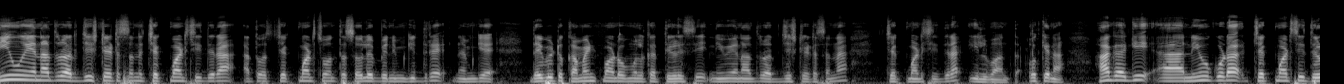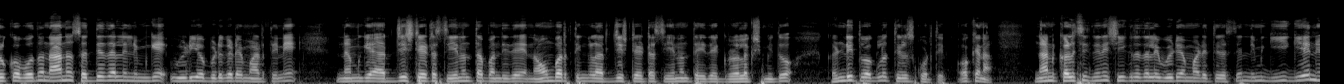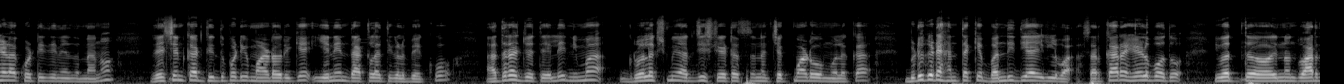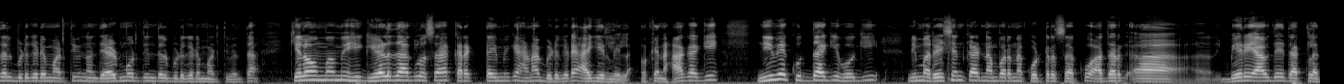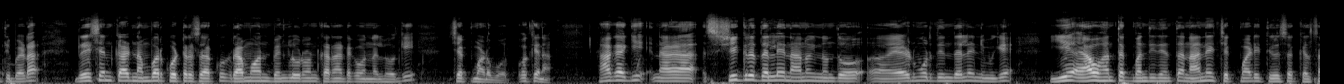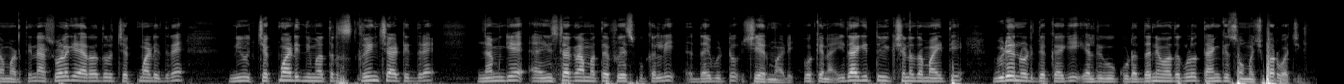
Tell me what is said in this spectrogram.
ನೀವು ಏನಾದರೂ ಅರ್ಜಿ ಸ್ಟೇಟಸನ್ನು ಚೆಕ್ ಮಾಡಿಸಿದ್ದೀರಾ ಅಥವಾ ಚೆಕ್ ಮಾಡಿಸುವಂಥ ಸೌಲಭ್ಯ ನಿಮಗಿದ್ದರೆ ನಮಗೆ ದಯವಿಟ್ಟು ಕಮೆಂಟ್ ಮಾಡುವ ಮೂಲಕ ತಿಳಿಸಿ ನೀವೇನಾದರೂ ಅರ್ಜಿ ಸ್ಟೇಟಸನ್ನು ಚೆಕ್ ಮಾಡಿಸಿದ್ದೀರಾ ಇಲ್ವಾ ಅಂತ, ಓಕೆನಾ? ಹಾಗಾಗಿ ನೀವು ಕೂಡ ಚೆಕ್ ಮಾಡಿಸಿ ತಿಳ್ಕೊಬೋದು. ನಾನು ಸದ್ಯದಲ್ಲೇ ನಿಮಗೆ ವಿಡಿಯೋ ಬಿಡುಗಡೆ ಮಾಡ್ತೀನಿ. ನಮಗೆ ಅರ್ಜಿ ಸ್ಟೇಟಸ್ ಏನಂತ ಬಂದಿದೆ, ನವಂಬರ್ ತಿಂಗಳ ಅರ್ಜಿ ಸ್ಟೇಟಸ್ ಏನಂತ ಇದೆ ಗೃಹಲಕ್ಷ್ಮಿದು ಖಂಡಿತವಾಗ್ಲೂ ತಿಳಿಸ್ಕೊಡ್ತೀನಿ, ಓಕೆನಾ? ನಾನು ಕಳಿಸಿದ್ದೀನಿ, ಶೀಘ್ರದಲ್ಲೇ ವಿಡಿಯೋ ಮಾಡಿ ತಿಳಿಸ್ತೀನಿ. ನಿಮಗೆ ಈಗೇನು ಹೇಳಕ್ಕೆ ಕೊಟ್ಟಿದ್ದೀನಿ ಅಂದರೆ ನಾನು ರೇಷನ್ ಕಾರ್ಡ್ ತಿದ್ದುಪಡಿ ಮಾಡೋರಿಗೆ ಏನೇನು ದಾಖಲಾತಿಗಳು ಬೇಕು ಅದರ ಜೊತೆಯಲ್ಲಿ ನಿಮ್ಮ ಗೃಹಲಕ್ಷ್ಮಿ ಅರ್ಜಿ ಸ್ಟೇಟಸನ್ನು ಚೆಕ್ ಮಾಡುವ ಮೂಲಕ ಬಿಡುಗಡೆ ಹಂತಕ್ಕೆ ಬಂದಿದೆಯಾ ಇಲ್ವಾ? ಸರ್ಕಾರ ಹೇಳ್ಬೋದು, ಇವತ್ತು ಇನ್ನೊಂದು ವಾರದಲ್ಲಿ ಬಿಡುಗಡೆ ಮಾಡ್ತೀವಿ, ಇನ್ನೊಂದು ಎರಡು ಮೂರು ದಿನದಲ್ಲಿ ಬಿಡುಗಡೆ ಮಾಡ್ತೀವಿ ಅಂತ. ಕೆಲವೊಮ್ಮೊಮ್ಮೆ ಹೀಗೆ ಹೇಳಿದಾಗಲೂ ಸಹ ಕರೆಕ್ಟ್ ಟೈಮಿಗೆ ಹಣ ಬಿಡುಗಡೆ ಆಗಿರಲಿಲ್ಲ. ಓಕೆನಾ? ಹಾಗಾಗಿ ನೀವೇ ಖುದ್ದಾಗಿ ಹೋಗಿ ನಿಮ್ಮ ರೇಷನ್ ಕಾರ್ಡ್ ನಂಬರನ್ನು ಕೊಟ್ಟರೆ ಸಾಕು. ಆಧಾರ್ ಬೇರೆ ಯಾವುದೇ ದಾಖಲಾತಿ ಬೇಡ. ರೇಷನ್ ಕಾರ್ಡ್ ನಂಬರ್ ಕೊಟ್ಟರೆ ಸಾಕು. ಗ್ರಾಮ ಒನ್ ಬೆಂಗಳೂರು ಒನ್ ಕರ್ನಾಟಕ ಒನ್ನಲ್ಲಿ ಹೋಗಿ ಚೆಕ್ ಮಾಡ್ಬೋದು. ಓಕೆನಾ? ಹಾಗಾಗಿ ನಾ ಶೀಘ್ರದಲ್ಲೇ ನಾನು ಇನ್ನೊಂದು ಎರಡು, ಮೂರು ದಿನದಲ್ಲೇ ನಿಮಗೆ ಏ ಯಾವ ಹಂತಕ್ಕೆ ಬಂದಿದೆ ಅಂತ ನಾನೇ ಚೆಕ್ ಮಾಡಿ ತಿಳಿಸೋಕೆ ಕೆಲಸ ಮಾಡ್ತೀನಿ. ಅಷ್ಟರೊಳಗೆ ಯಾರಾದರೂ ಚೆಕ್ ಮಾಡಿದರೆ, ನೀವು ಚೆಕ್ ಮಾಡಿ ನಿಮ್ಮ ಹತ್ರ ಸ್ಕ್ರೀನ್ ಶಾಟ್ ಇದ್ದರೆ ನಮಗೆ ಇನ್ಸ್ಟಾಗ್ರಾಮ್ ಮತ್ತು ಫೇಸ್ಬುಕ್ಕಲ್ಲಿ ದಯವಿಟ್ಟು ಶೇರ್ ಮಾಡಿ. ಓಕೆನಾ? ಇದಾಗಿತ್ತು ಈ ಕ್ಷಣದ ಮಾಹಿತಿ. ವಿಡಿಯೋ ನೋಡಿದ್ದಕ್ಕಾಗಿ ಎಲ್ರಿಗೂ ಕೂಡ ಧನ್ಯವಾದಗಳು. Thank you so much for watching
